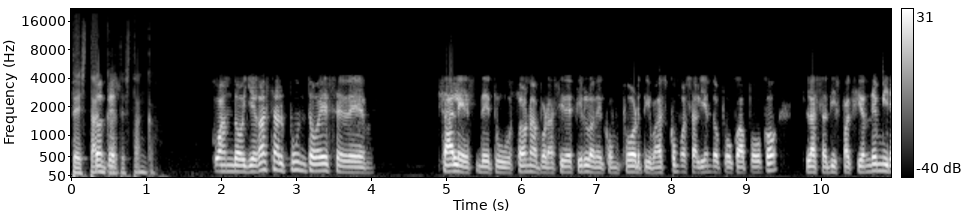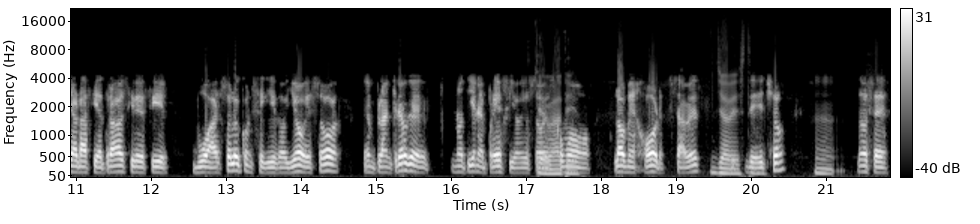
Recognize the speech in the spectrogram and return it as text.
Te estanca, Entonces- te estanca. Cuando llegas al punto ese de sales de tu zona, por así decirlo, de confort y vas como saliendo poco a poco, la satisfacción de mirar hacia atrás y decir, buah, eso lo he conseguido yo, eso, en plan, creo que no tiene precio eso, Qué es como lo mejor, ¿sabes? Ya ves, tío. De hecho, Ah. no sé,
